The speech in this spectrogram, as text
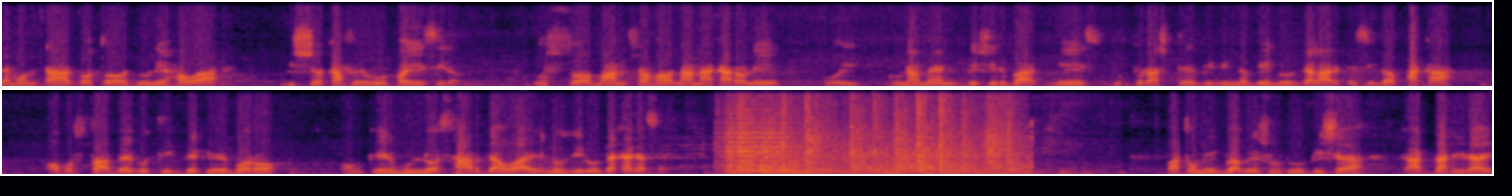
যেমনটা গত জুনে হওয়া বিশ্বকাপেও হয়েছিল। উচ্চ মানসহ নানা কারণে ওই টুর্নামেন্ট বেশিরভাগ ম্যাচ যুক্তরাষ্ট্রের বিভিন্ন বেনু গ্যালারিতে ছিল ফাঁকা। অবস্থা বেগতিক দেখে বড় অঙ্কের মূল্য ছাড় দেওয়ায় নজিরও দেখা গেছে। প্রাথমিকভাবে শুধু ভিসা কার্ডধারীরাই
